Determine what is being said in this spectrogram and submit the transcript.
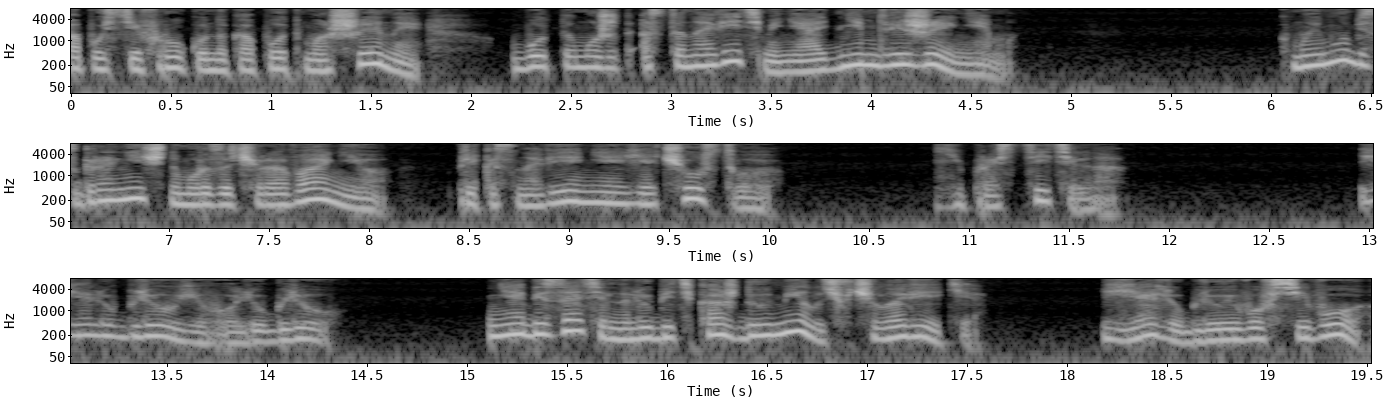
опустив руку на капот машины, будто может остановить меня одним движением. К моему безграничному разочарованию прикосновение я чувствую. Непростительно. Я люблю его, люблю. Не обязательно любить каждую мелочь в человеке. Я люблю его всего.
